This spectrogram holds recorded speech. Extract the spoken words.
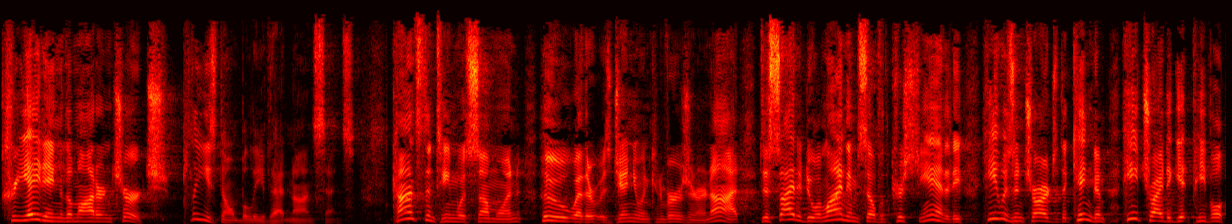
creating the modern church. Please don't believe that nonsense. Constantine was someone who, whether it was genuine conversion or not, decided to align himself with Christianity. He was in charge of the kingdom. He tried to get people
